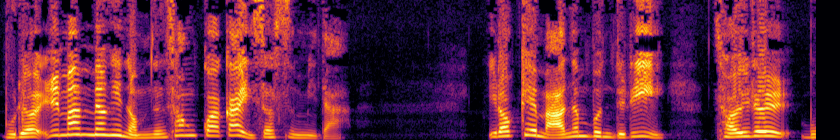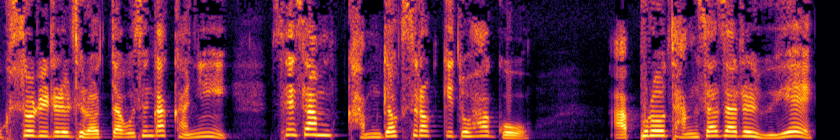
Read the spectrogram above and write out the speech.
무려 1만 명이 넘는 성과가 있었습니다. 이렇게 많은 분들이 저희를 목소리를 들었다고 생각하니 새삼 감격스럽기도 하고 앞으로 당사자를 위해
